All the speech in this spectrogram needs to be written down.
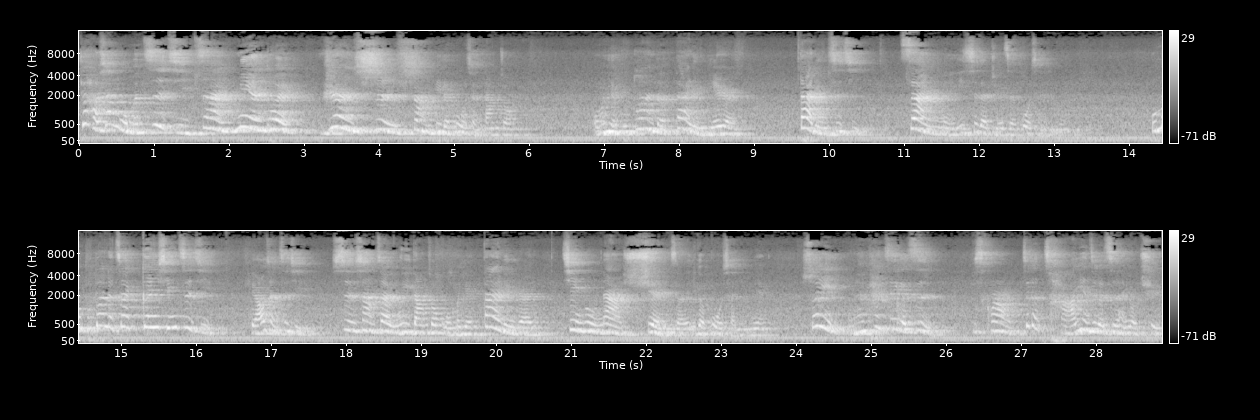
就好像我们自己在面对认识上帝的过程当中，我们也不断的带领别人，带领自己，在每一次的抉择过程里面，我们不断的在更新自己，调整自己。事实上，在无意当中，我们也带领人进入那选择一个过程里面。所以，我们来看这个字 “describe”，这个查验这个字很有趣。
